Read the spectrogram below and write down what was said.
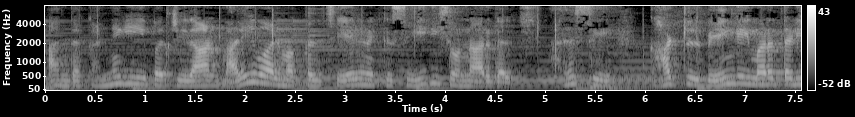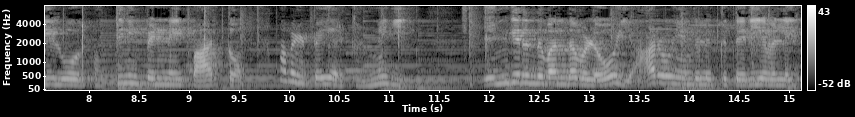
அந்த கண்ணகியை பற்றி தான் மலைவாழ் மக்கள் சேரனுக்கு செய்தி சொன்னார்கள். அரசே காட்டில் வேங்கை மரத்தடியில் ஓர் பத்தினி பெண்ணை பார்த்தோம். அவள் பெயர் கண்ணகி. எங்கிருந்து வந்தவளோ யாரோ எங்களுக்கு தெரியவில்லை.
